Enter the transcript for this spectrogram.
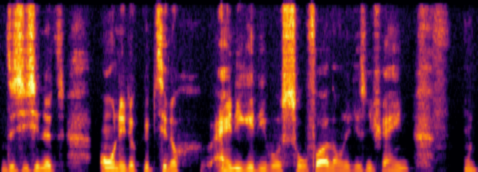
Und das ist ja nicht ohne. Da gibt es ja noch einige, die was so fahren ohne diesen Schein. Und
